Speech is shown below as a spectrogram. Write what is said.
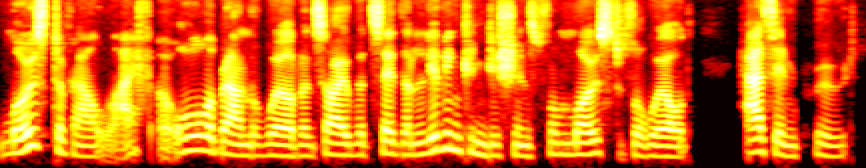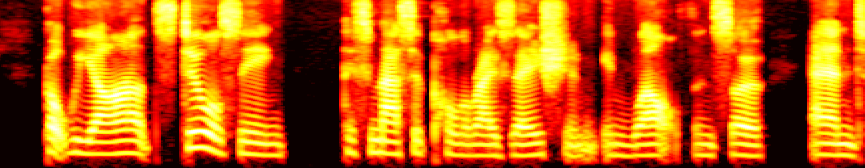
most of our life all around the world. And so I would say the living conditions for most of the world has improved, but we are still seeing this massive polarization in wealth. And so and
